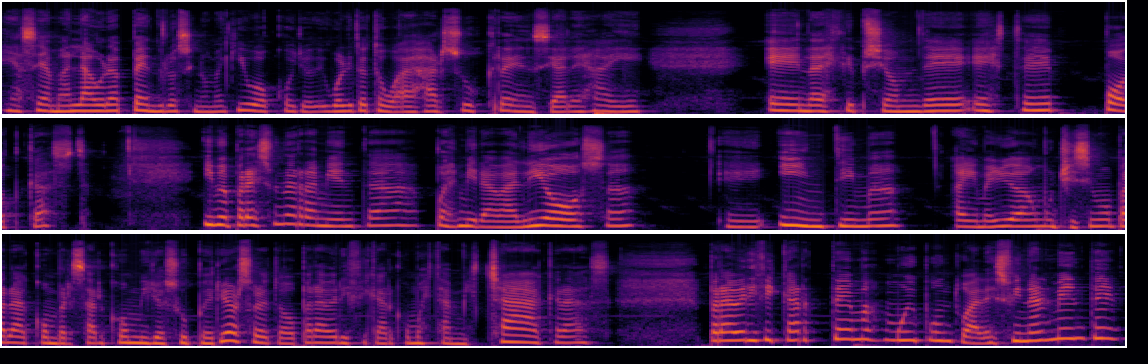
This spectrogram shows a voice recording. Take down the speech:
Ella se llama Laura Péndulo, si no me equivoco. Yo igualito te voy a dejar sus credenciales ahí en la descripción de este podcast. Y me parece una herramienta, pues mira, valiosa, eh, íntima. Ahí me ha ayudado muchísimo para conversar con mi yo superior, sobre todo para verificar cómo están mis chakras, para verificar temas muy puntuales. Finalmente,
